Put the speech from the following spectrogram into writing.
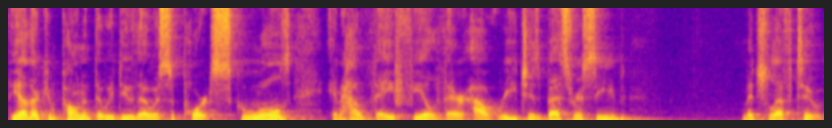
The other component that we do, though, is support schools in how they feel their outreach is best received. Mitch left too.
